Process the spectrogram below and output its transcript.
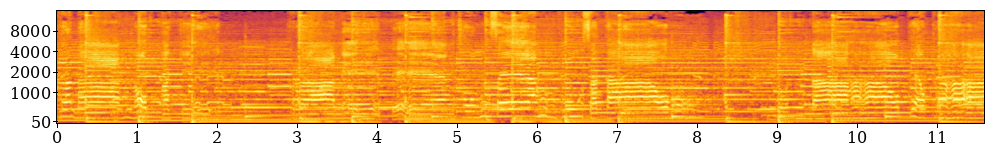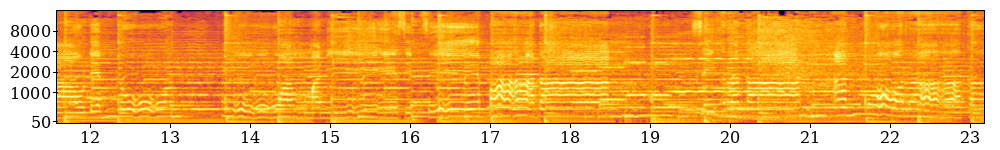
พระนางนพเกตราเนตรแดงทงแสงพุงสกา วแผ่วพราวเด่นดวงห่วงมณีสิบเสปาดานสิรการอันวรากา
